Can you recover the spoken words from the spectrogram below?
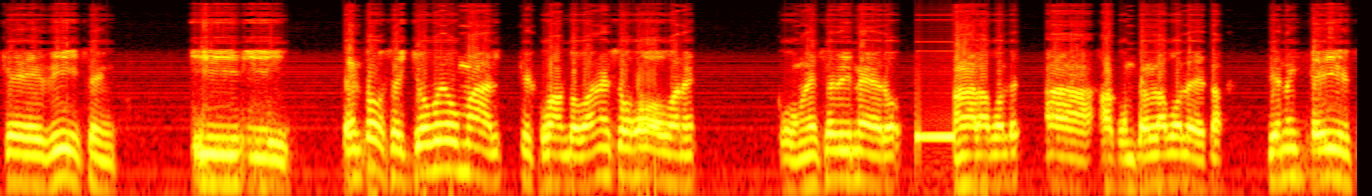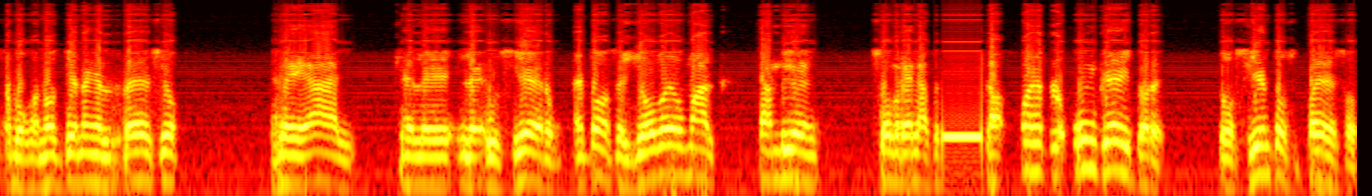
que dicen y, entonces yo veo mal que cuando van esos jóvenes con ese dinero van a, la bole- a, a comprar la boleta tienen que irse porque no tienen el precio real que le, le pusieron. Entonces yo veo mal también sobre la por ejemplo un Gatorade 200 pesos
